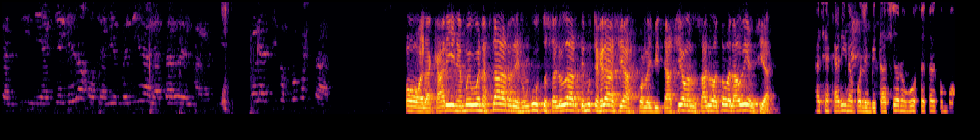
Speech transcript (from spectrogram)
Cantini, a quien le damos la bienvenida a la tarde del magazine. Hola chicos, ¿cómo están? Hola Karina, muy buenas tardes, un gusto saludarte, muchas gracias por la invitación, un saludo a toda la audiencia. Gracias Karina por la invitación, un gusto estar con vos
